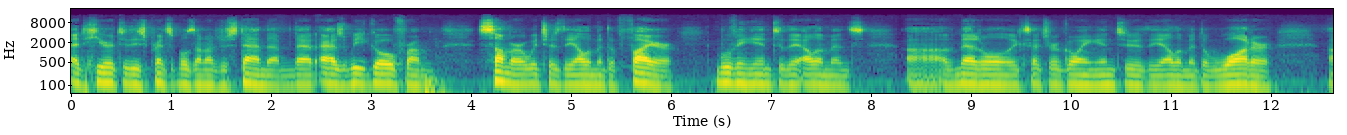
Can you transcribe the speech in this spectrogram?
adhere to these principles and understand them. That as we go from summer, which is the element of fire, moving into the elements uh, of metal, etc., going into the element of water, uh,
